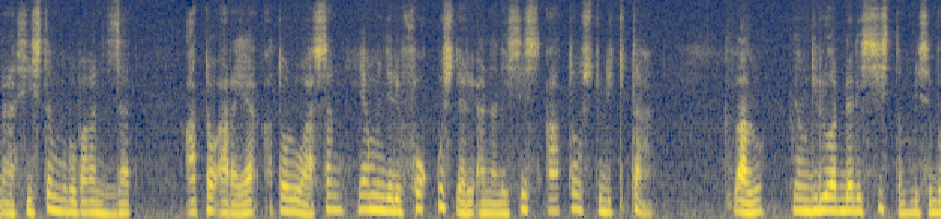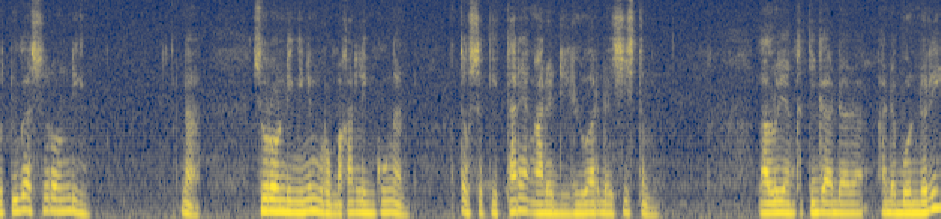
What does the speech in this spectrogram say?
Nah, sistem merupakan zat atau area atau luasan yang menjadi fokus dari analisis atau studi kita. Lalu, yang di luar dari sistem disebut juga surrounding. Nah, surrounding ini merupakan lingkungan atau sekitar yang ada di luar dari sistem. Lalu yang ketiga ada ada boundary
